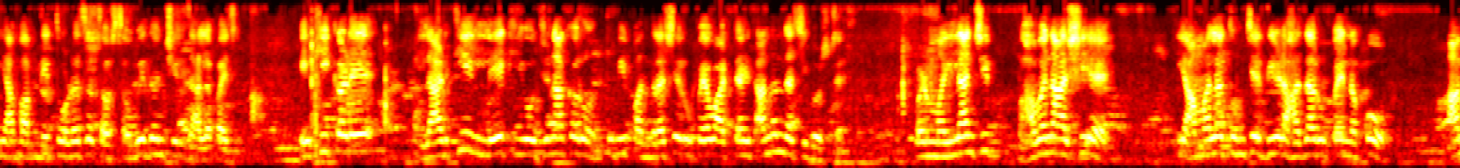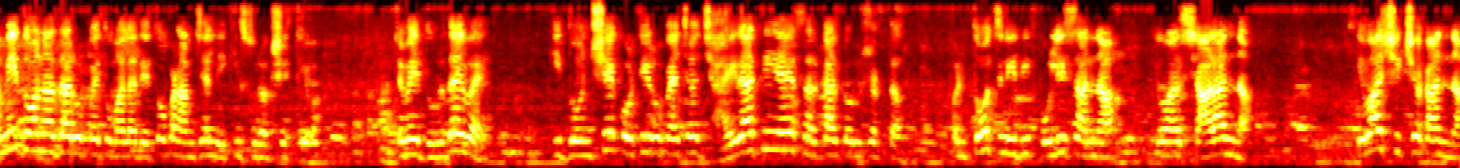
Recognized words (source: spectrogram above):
या बाबतीत थोडंसं संवेदनशील झालं पाहिजे. एकीकडे लाडकी लेख योजना करून तुम्ही पंधराशे रुपये वाटतायत आनंदाची गोष्ट आहे. पण महिलांची भावना अशी आहे की आम्हाला तुमचे दीड हजार रुपये नको. आम्ही दोन हजार रुपये तुम्हाला देतो पण आमच्या लेखी सुरक्षित ठेवा. त्यामुळे दुर्दैव आहे की दोनशे कोटी रुपयाच्या जाहिराती हे सरकार करू शकतं पण तोच निधी पोलिसांना किंवा शाळांना किंवा शिक्षकांना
